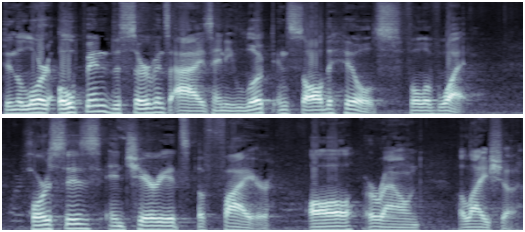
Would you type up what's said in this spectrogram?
Then the Lord opened the servant's eyes, and he looked and saw the hills full of what? Horses and chariots of fire all around Elisha.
